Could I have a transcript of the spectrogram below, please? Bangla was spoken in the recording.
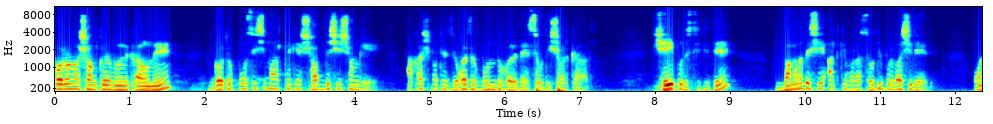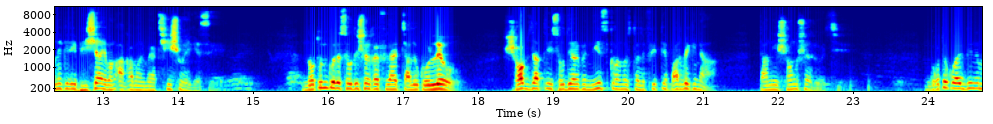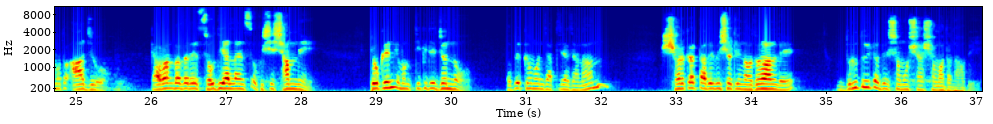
করোনা সংক্রমণের কারণে গত পঁচিশ মার্চ থেকে সব দেশের সঙ্গে আকাশপথে যোগাযোগ বন্ধ করে দেয় সৌদি সরকার। সেই পরিস্থিতিতে বাংলাদেশে আটকে পড়া সৌদি প্রবাসীদের অনেকেরই ভিসা এবং আগামার মেয়াদ শেষ হয়ে গেছে। নতুন করে সৌদি সরকার ফ্লাইট চালু করলেও সব যাত্রী সৌদি আরবের নিজ কর্মস্থলে ফিরতে পারবে কিনা তা নিয়ে সংশয় রয়েছে। গত কয়েকদিনের মতো আজও কারওয়ান বাজারের সৌদি এয়ারলাইন্স অফিসের সামনে টোকেন এবং টিকিটের জন্য অপেক্ষমান যাত্রীরা জানান সরকার তাদের বিষয়টি নজর আনলে দ্রুতই তাদের সমস্যার সমাধান হবে।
